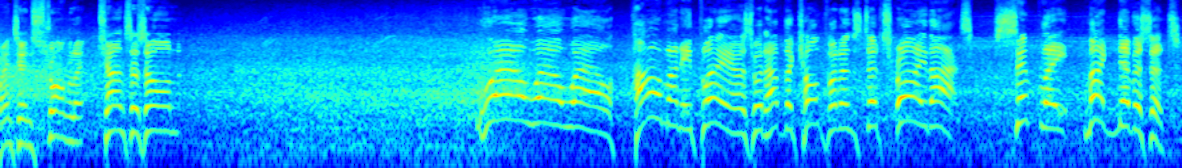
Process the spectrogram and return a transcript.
Went in strongly. Chances on. Well, well, well. How many players would have the confidence to try that? Simply magnificent.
